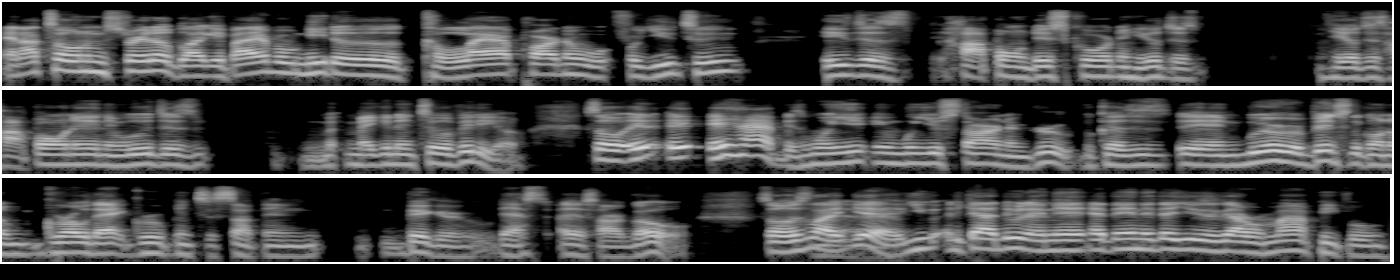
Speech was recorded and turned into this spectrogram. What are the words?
And I told him straight up, like if I ever need a collab partner for YouTube, he just hop on Discord and he'll just he'll just hop on in and we'll just make it into a video. So it it, it happens when you when you're starting a group because and we're eventually going to grow that group into something bigger. That's that's our goal. So it's like Yeah. yeah, you, you gotta do that. And then at the end of the day, you just gotta remind people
